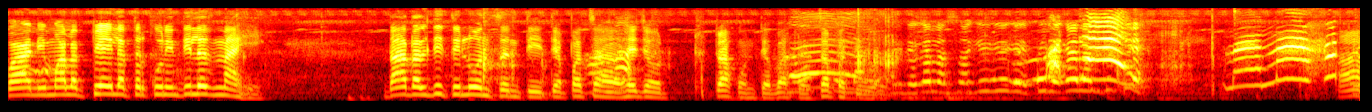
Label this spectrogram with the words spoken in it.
पाणी मला प्यायला तर कोणी दिलंच नाही. दादाला देते लोणचं आणि ते त्या पचा ह्याच्यावर टाकून त्या बाका चपातीवर. हा.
